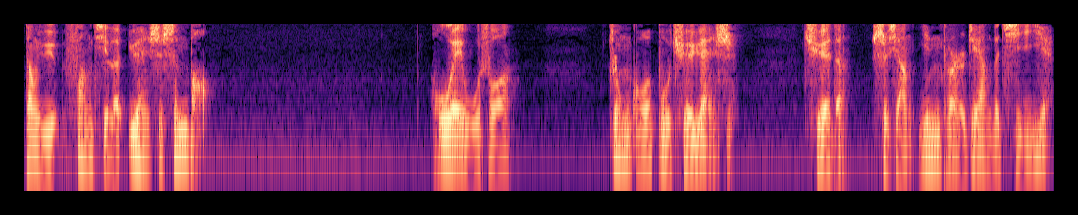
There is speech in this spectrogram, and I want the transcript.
等于放弃了院士申报。胡伟武说：“中国不缺院士，缺的。”是像英特尔这样的企业。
